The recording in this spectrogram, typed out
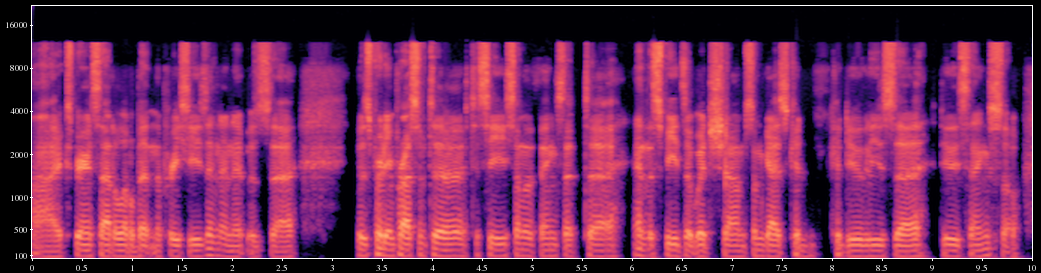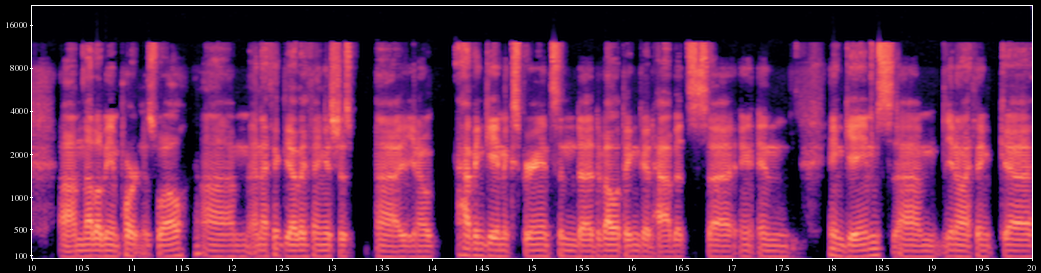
i experienced that a little bit in the preseason and it was uh, it was pretty impressive to to see some of the things that uh, and the speeds at which um, some guys could could do these uh, do these things. So um, that'll be important as well. Um, and I think the other thing is just uh, you know having game experience and uh, developing good habits uh, in, in, games. Um, you know I think uh,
